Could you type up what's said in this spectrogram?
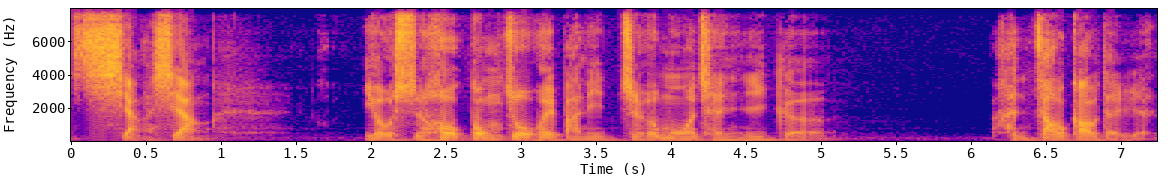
想象，有时候工作会把你折磨成一个很糟糕的人，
